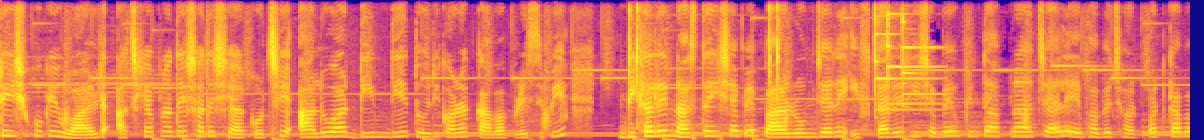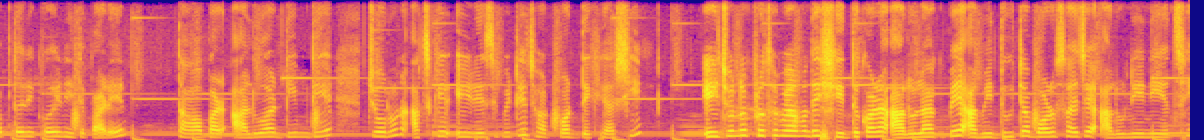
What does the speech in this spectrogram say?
to issue cooking world আজকে আপনাদের সাথে শেয়ার করছি আলু আর ডিম দিয়ে তৈরি করা কাবাব রেসিপি বিকালের নাস্তা হিসাবে বা রমজানে ইফতারের হিসাবেও কিন্তু আপনারা চাইলে এভাবে ঝটপট কাবাব তৈরি করে নিতে পারেন। তাও আবার আলু আর ডিম দিয়ে। চলুন আজকের এই রেসিপিটি ঝটপট দেখে আসি। এই জন্য প্রথমে আমাদের সিদ্ধ করা আলু লাগবে। আমি দুইটা বড় সাইজের আলু নিয়ে নিয়েছি।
